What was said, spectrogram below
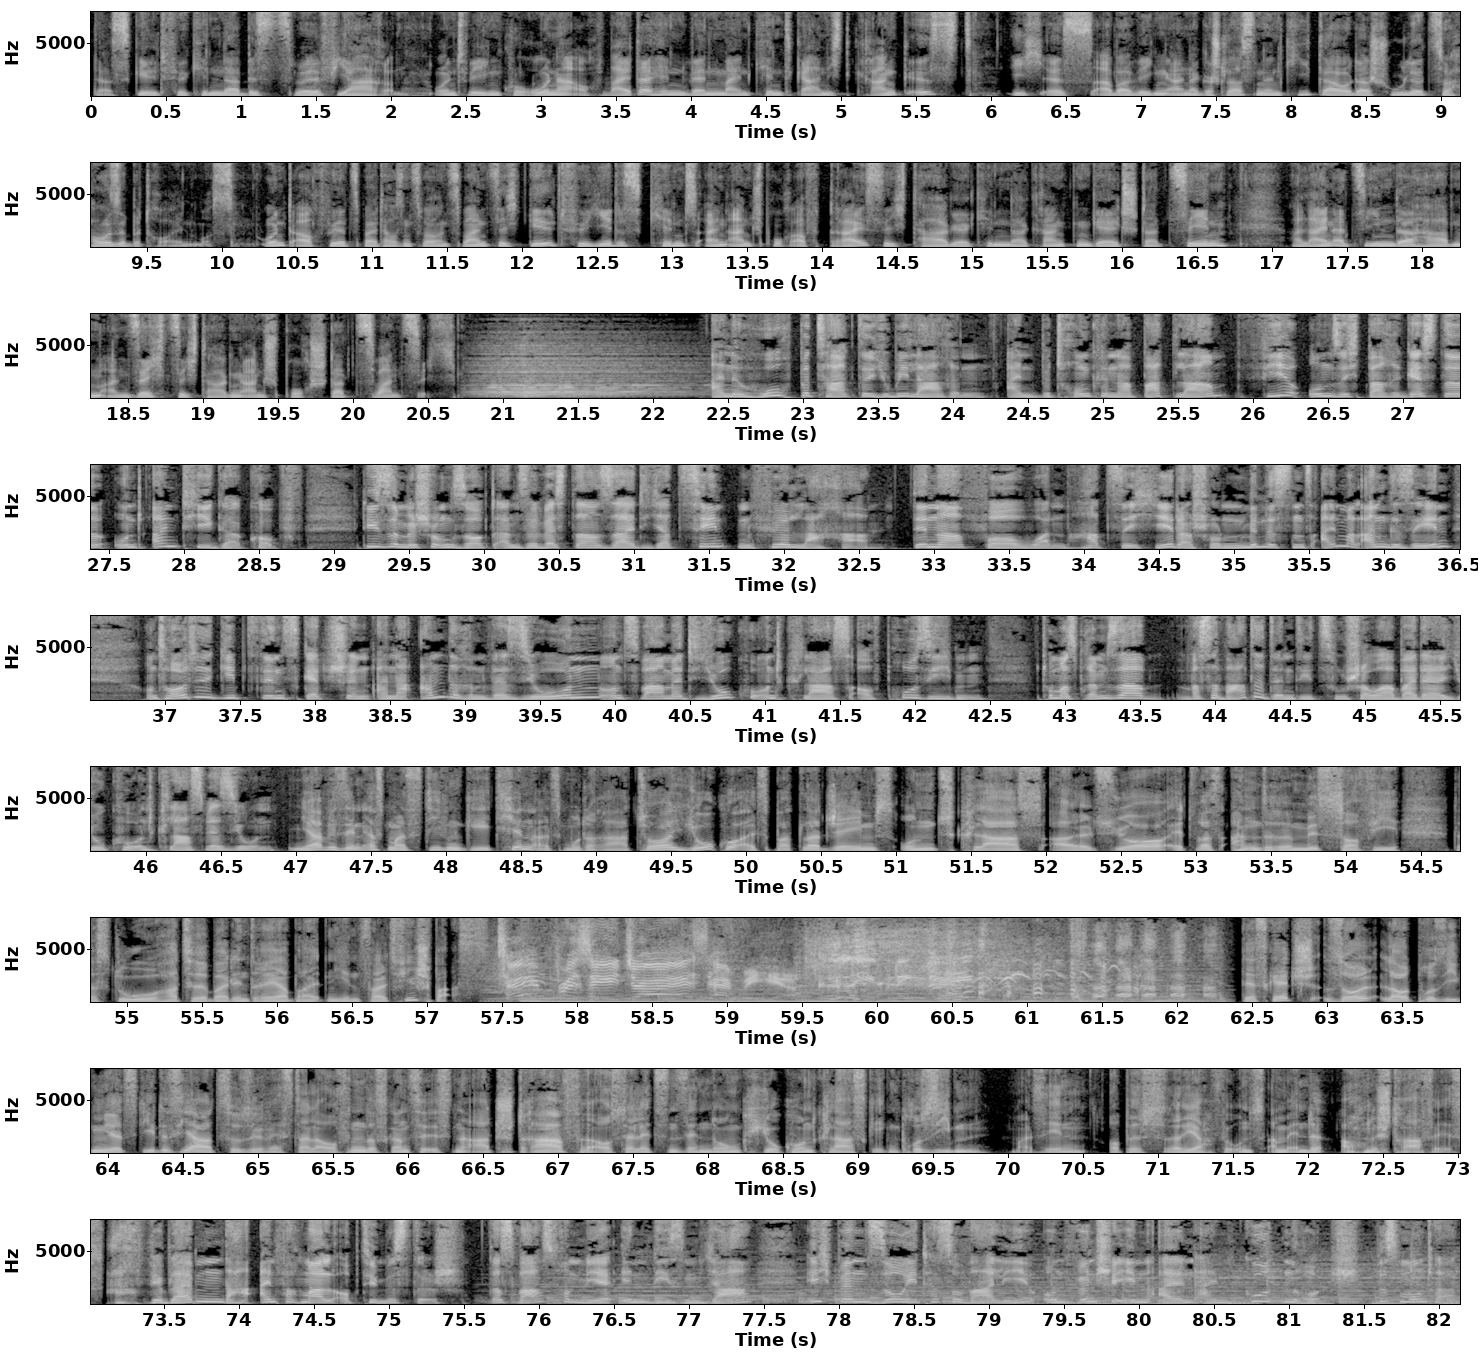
Das gilt für Kinder bis zwölf Jahre. Und wegen Corona auch weiterhin, wenn mein Kind gar nicht krank ist, ich es aber wegen einer geschlossenen Kita oder Schule zu Hause betreuen muss. Und auch für 2022 gilt für jedes Kind ein Anspruch auf 30 Tage Kinderkrankengeld statt 10. Alleinerziehende haben an 60 Tagen Anspruch statt 20. Eine hochbetagte Jubilarin, ein betrunkener Butler, vier unsichtbare Gäste und ein Tigerkopf. Diese Mischung sorgt an Silvester seit Jahrzehnten für Lacher. Dinner for One hat sich jeder schon mindestens einmal angesehen und heute gibt's den Sketch in einer anderen Version und zwar mit Joko und Klaas auf Pro 7. Thomas Bremser, was erwartet denn die Zuschauer bei der Joko und Klaas Version? Ja, wir sehen erstmal Steven Gätchen als Moderator, Joko als Butler James und Klaas als, ja, etwas andere Miss Sophie. Das Duo hatte bei den Dreharbeiten jedenfalls viel Spaß. Same procedure as every year. Good evening, Jane. Der Sketch soll laut ProSieben jetzt jedes Jahr zu Silvester laufen. Das Ganze ist eine Art Strafe aus der letzten Sendung Joko und Klaas gegen ProSieben. Mal sehen, ob es äh, ja für uns am Ende auch eine Strafe ist. Ach, wir bleiben da einfach mal optimistisch. Das war's von mir in diesem Jahr. Ich bin Zoe Tassovali und wünsche Ihnen allen einen guten Rutsch. Bis Montag.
